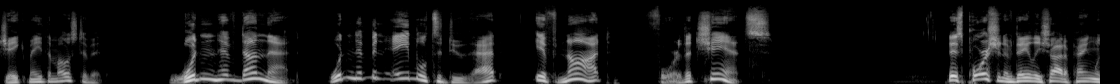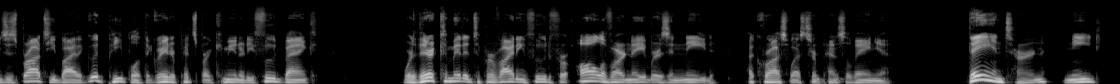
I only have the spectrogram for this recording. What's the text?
Jake made the most of it. Wouldn't have done that, wouldn't have been able to do that if not for the chance. This portion of Daily Shot of Penguins is brought to you by the good people at the Greater Pittsburgh Community Food Bank, where they're committed to providing food for all of our neighbors in need across Western Pennsylvania. They, in turn, need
